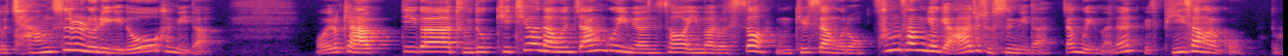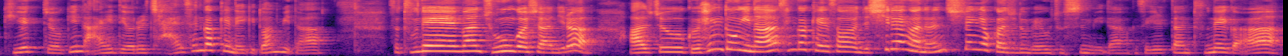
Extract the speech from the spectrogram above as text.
또 장수를 누리기도 합니다. 어, 이렇게 앞뒤가 두둑히 튀어나온 짱구이면서 이마로서 음, 길상으로 상상력이 아주 좋습니다. 짱구 이마는 그래서 비상하고 또 기획적인 아이디어를 잘 생각해내기도 합니다. 그래서 두뇌만 좋은 것이 아니라 아주 그 행동이나 생각해서 이제 실행하는 실행력까지도 매우 좋습니다. 그래서 일단 두뇌가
